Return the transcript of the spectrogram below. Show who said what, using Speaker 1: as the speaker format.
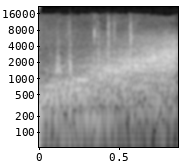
Speaker 1: Thank you.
